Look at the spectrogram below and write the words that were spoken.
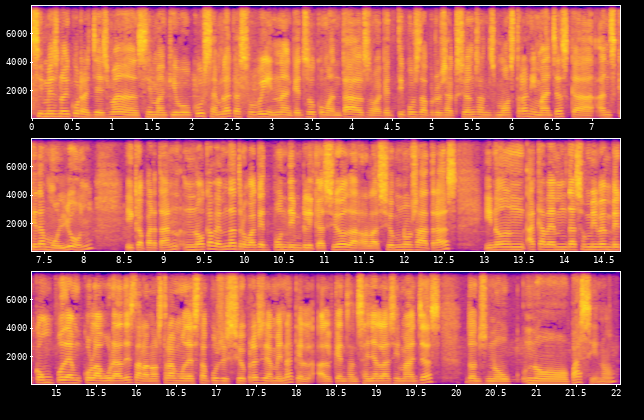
Si més no, i corregeix-me si m'equivoco, sembla que sovint aquests documentals o aquest tipus de projeccions ens mostren imatges que ens queden molt lluny i que, per tant, no acabem de trobar aquest punt d'implicació, de relació amb nosaltres i no acabem d'assumir ben bé com podem col·laborar des de la nostra modesta posició precisament a que el, que ens ensenyen les imatges doncs no, no passi, no?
